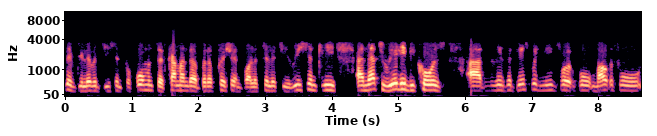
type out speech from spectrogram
they've delivered decent performance. They've come under a bit of pressure and volatility recently. And that's really because uh, there's a desperate need for for for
